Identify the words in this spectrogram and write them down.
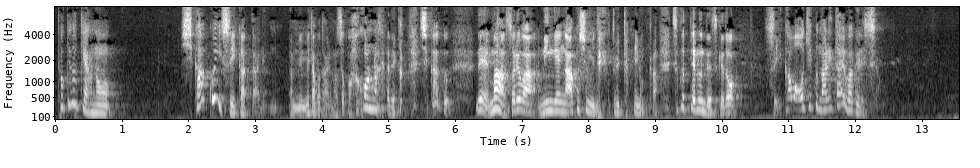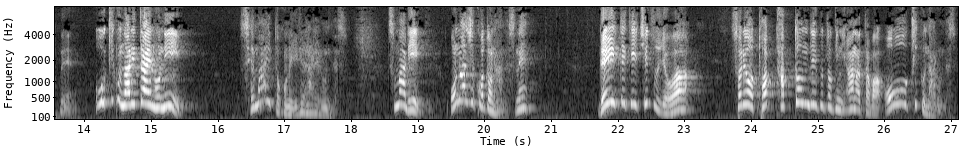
時々あの、四角いスイカってあり、見たことあります？箱の中で四角。ね、まあそれは人間が悪趣味でと言ったらいいのか、作ってるんですけど、スイカは大きくなりたいわけですよ。ね、大きくなりたいのに、狭いところに入れられるんです。つまり、同じことなんですね。霊的秩序は、それをたっ飛んでいくときにあなたは大きくなるんです。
